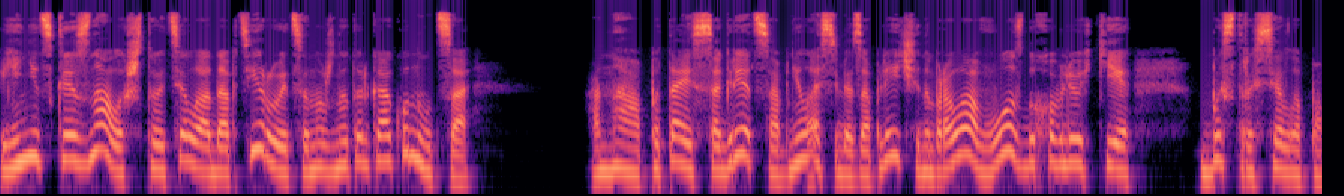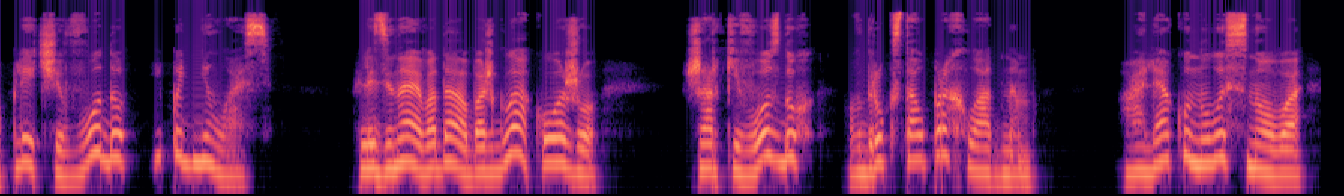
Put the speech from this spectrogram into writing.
Яницкая знала, что тело адаптируется, нужно только окунуться. Она, пытаясь согреться, обняла себя за плечи, набрала воздуха в легкие, быстро села по плечи в воду и поднялась. Ледяная вода обожгла кожу. Жаркий воздух вдруг стал прохладным. Аля окунулась снова —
